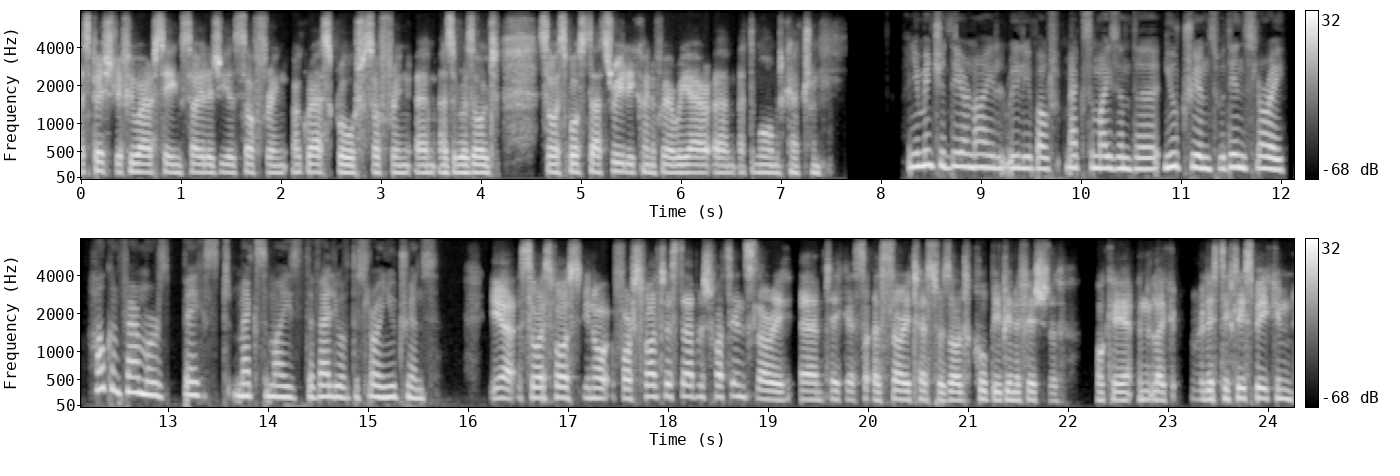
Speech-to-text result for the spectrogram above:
especially if you are seeing soil yield suffering or grass growth suffering um, as a result. So I suppose that's really kind of where we are um, at the moment, Catherine. And you mentioned there, Niall, really about maximising the nutrients within slurry. How can farmers best maximise the value of the slurry nutrients? Yeah, so I suppose, you know, first of all, to establish what's in slurry, um, take a, a slurry test result could be beneficial. Okay, and like realistically speaking,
